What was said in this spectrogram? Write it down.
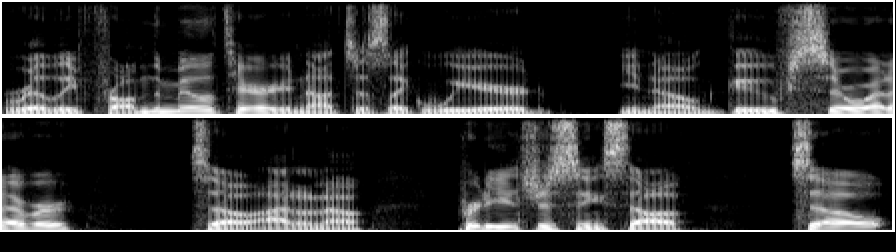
really from the military, and not just like weird, you know, goofs or whatever. So I don't know, pretty interesting stuff. So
